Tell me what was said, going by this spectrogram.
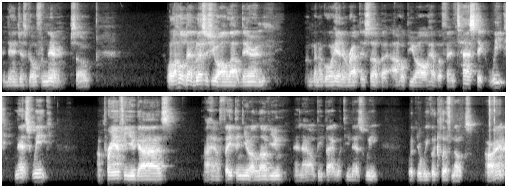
and then just go from there. So, well, I hope that blesses you all out there, and I'm going to go ahead and wrap this up. But I hope you all have a fantastic week next week. I'm praying for you guys. I have faith in you. I love you. And I'll be back with you next week with your weekly Cliff Notes. All right.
